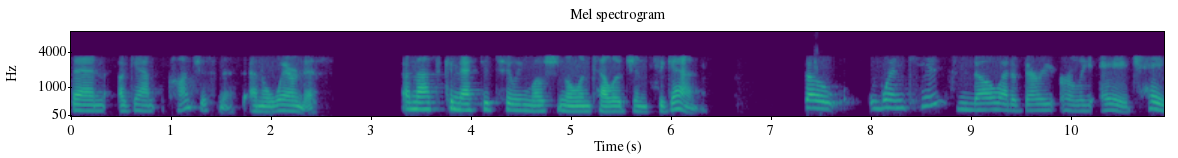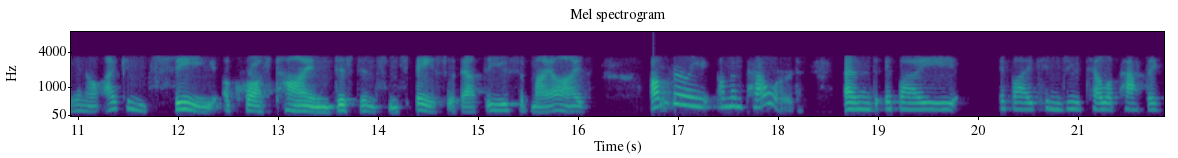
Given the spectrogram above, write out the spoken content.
then again consciousness and awareness and that's connected to emotional intelligence again. So when kids know at a very early age, hey, you know, I can see across time, distance, and space without the use of my eyes, I'm very, I'm empowered. And if I, if I can do telepathic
